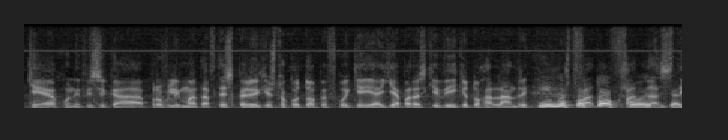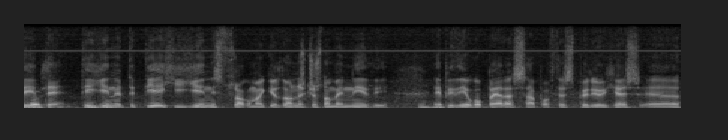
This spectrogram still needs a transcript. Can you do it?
και έχουν φυσικά προβλήματα αυτές τις περιοχές, το Κοντόπευκο και η Αγία Παρασκευή και το Χαλάνδρη, Είναι στο τόξο, έτσι κι φανταστείτε αλλιώς. τι γίνεται, τι έχει γίνει στους Αγωμακεδόνες και στο μενιδη Επειδή εγώ πέρασα από αυτές τις περιοχές, ε, ε,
